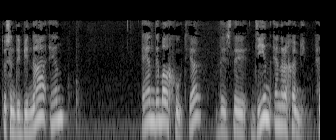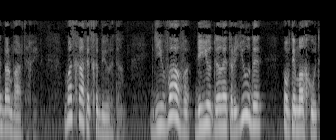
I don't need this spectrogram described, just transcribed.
tussen de Bina en, en de Malchut, ja, dus de dien en rachamim, en barmhartigheid. Wat gaat het gebeuren dan? Die wav, die, de letter jude, of de malchut,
